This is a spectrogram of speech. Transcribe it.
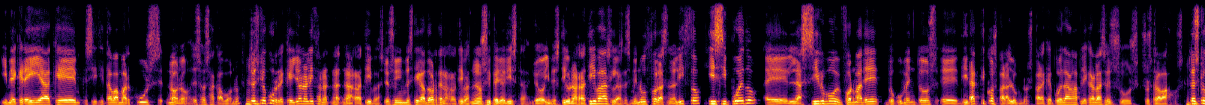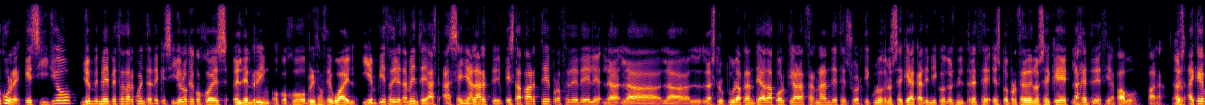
y me creía que si citaba a Marcus, no, no, eso se acabó, ¿no? Entonces, ¿qué ocurre? Que yo analizo na- na- narrativas. Yo soy investigador de narrativas, no soy periodista. Yo investigo narrativas, las desmenuzo, las analizo y si puedo, eh, las sirvo en forma de documentos eh, didácticos para alumnos, para que puedan aplicarlas en sus, sus trabajos. Entonces, ¿qué ocurre? Que si yo, yo me me empecé a dar cuenta de que si yo lo que cojo es Elden Ring o cojo Breath of the Wild y empiezo directamente a, a señalarte, esta parte procede de la, la- la- la estructura planteada por Clara Fernández en su artículo de no sé qué académico 2013, esto procede de no sé qué, la gente decía, pavo, para. Entonces, hay que,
